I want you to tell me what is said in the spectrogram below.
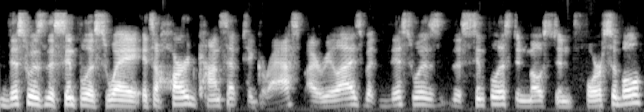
this was the simplest way. It's a hard concept to grasp, I realize, but this was the simplest and most enforceable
